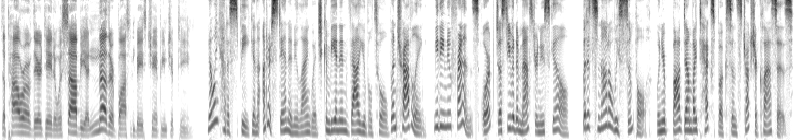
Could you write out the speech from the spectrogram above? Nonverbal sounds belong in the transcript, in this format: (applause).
the power of their data. Wasabi, another Boston based championship team. Knowing how to speak and understand a new language can be an invaluable tool when traveling, meeting new friends, or just even to master a new skill. But it's not always simple when you're bogged down by textbooks and structure classes.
